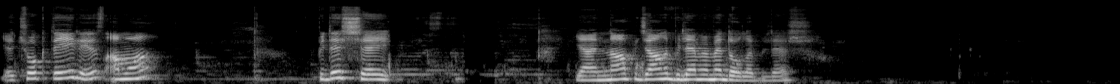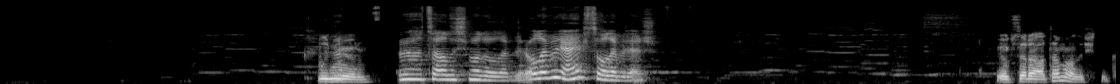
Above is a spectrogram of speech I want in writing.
Ya çok değiliz ama bir de şey yani ne yapacağını bilememe de olabilir. Bilmiyorum. Rahata alışma da olabilir. Olabilir yani hepsi olabilir. Yoksa rahata mı alıştık?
